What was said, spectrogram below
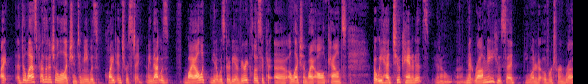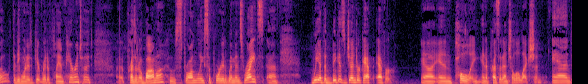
I, the last presidential election to me was quite interesting. I mean, that was by all, you know, was going to be a very close uh, election by all accounts. But we had two candidates, you know, uh, Mitt Romney, who said he wanted to overturn Roe, that he wanted to get rid of Planned Parenthood, uh, President Obama, who strongly supported women's rights. Uh, we had the biggest gender gap ever uh, in polling in a presidential election. And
